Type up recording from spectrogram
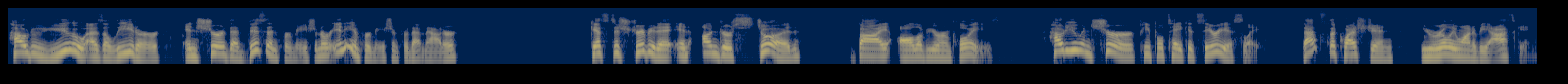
how do you, as a leader, ensure that this information, or any information for that matter, gets distributed and understood by all of your employees? How do you ensure people take it seriously? That's the question you really want to be asking.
